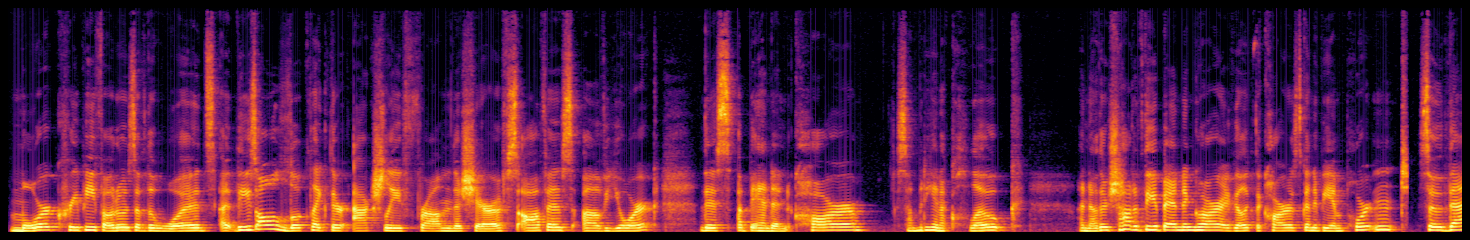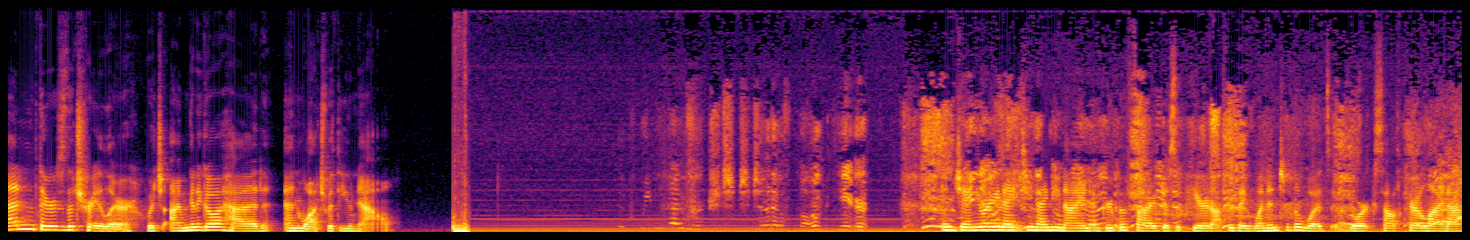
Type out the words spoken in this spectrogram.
More creepy photos of the woods. Uh, these all look like they're actually from the sheriff's office of York. This abandoned car, somebody in a cloak, another shot of the abandoned car. I feel like the car is going to be important. So then there's the trailer, which I'm going to go ahead and watch with you now. We never should have come here. In January 1999, a group of five disappeared after they went into the woods of York, South Carolina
